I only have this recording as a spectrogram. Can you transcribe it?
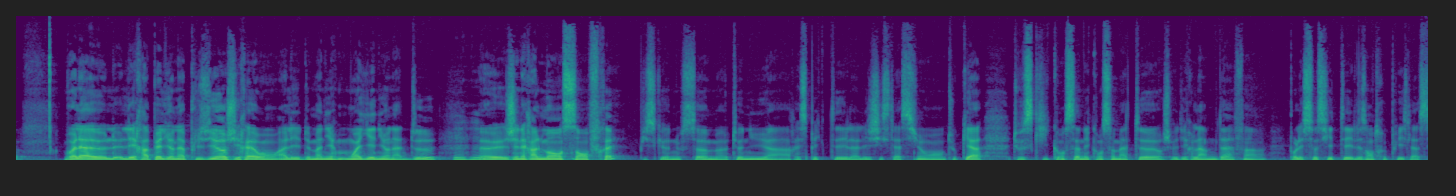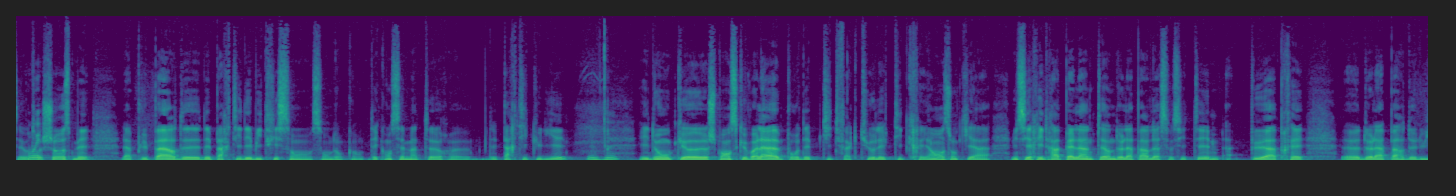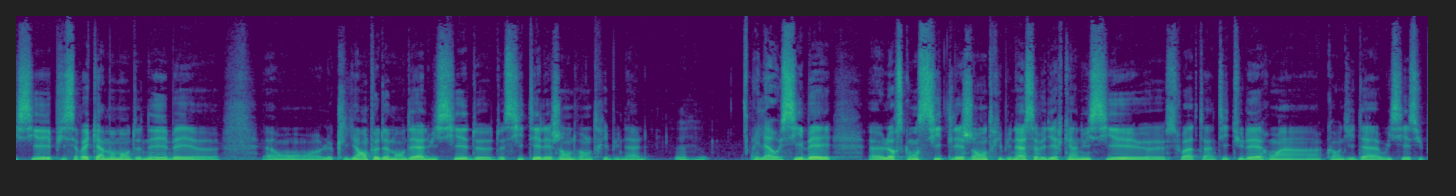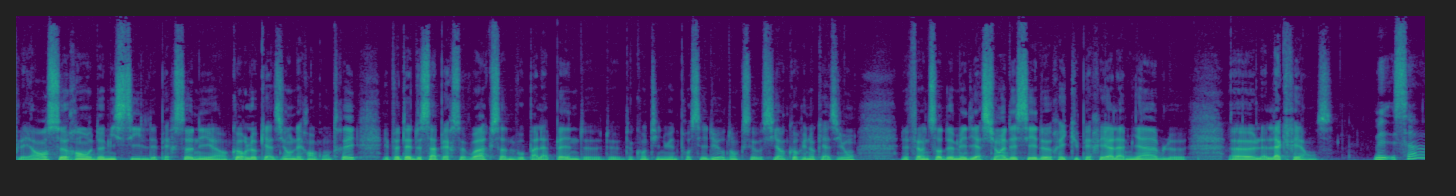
voilà, les rappels, il y en a plusieurs. J'irais, de manière moyenne, il y en a deux, mhm. généralement sans frais puisque nous sommes tenus à respecter la législation, en tout cas tout ce qui concerne les consommateurs, je veux dire lambda, enfin, pour les sociétés, les entreprises, là c'est autre chose, mais la plupart des parties débitrices sont, sont, donc des consommateurs, euh, des particuliers. Mhm. Et donc euh, je pense que voilà, pour des petites factures, les petites créances, donc il y a une série de rappels internes de la part de la société, peu après euh, de la part de l'huissier, et puis c'est vrai qu'à un moment donné, ben, le client peut demander à l'huissier de, citer les gens devant le tribunal. Mhm. Et là aussi, ben, euh, lorsqu'on cite les gens au tribunal, ça veut dire qu'un huissier, euh, soit un titulaire ou un candidat huissier suppléant, se rend au domicile des personnes et a encore l'occasion de les rencontrer et peut-être de s'apercevoir que ça ne vaut pas la peine de, continuer une procédure. Donc c'est aussi encore une occasion de faire une sorte de médiation et d'essayer de récupérer à l'amiable euh, la créance. Mais ça,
